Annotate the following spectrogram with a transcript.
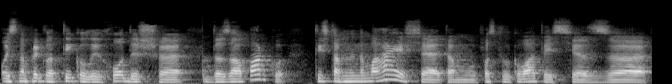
ось, наприклад, ти, коли ходиш е, до зоопарку, ти ж там не намагаєшся там поспілкуватися з. е,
